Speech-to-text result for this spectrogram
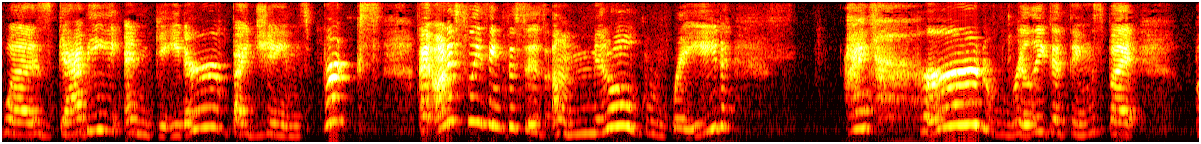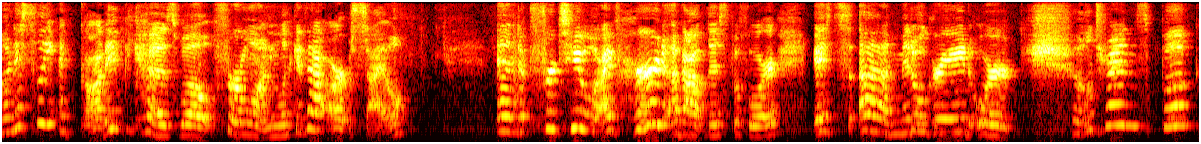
was Gabby and Gator by James Burks. I honestly think this is a middle grade. I've heard really good things, but honestly, I got it because, well, for one, look at that art style. And for two, I've heard about this before. It's a middle grade or children's book,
